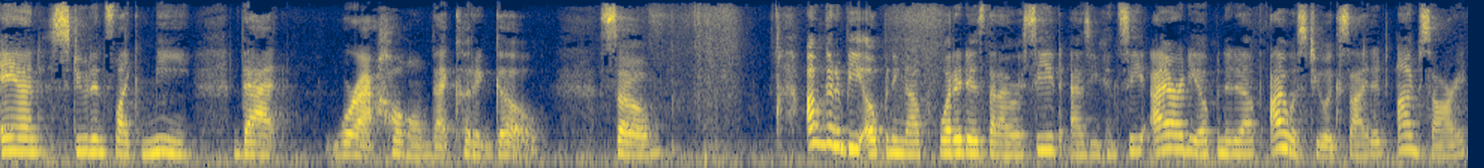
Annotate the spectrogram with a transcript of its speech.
and students like me that were at home that couldn't go. So I'm gonna be opening up what it is that I received. As you can see, I already opened it up. I was too excited, I'm sorry.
